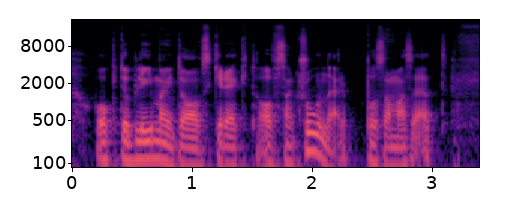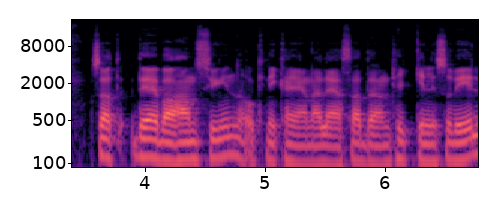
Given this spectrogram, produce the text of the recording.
och då blir man inte avskräckt av sanktioner på samma sätt. Så att det var hans syn och ni kan gärna läsa den artikeln ni så vill.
